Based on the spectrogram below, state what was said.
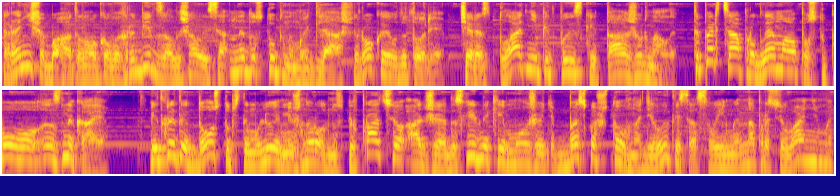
Раніше багато наукових робіт залишалися недоступними для широкої аудиторії через платні підписки та журнали. Тепер ця проблема поступово зникає. Відкритий доступ стимулює міжнародну співпрацю, адже дослідники можуть безкоштовно ділитися своїми напрацюваннями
